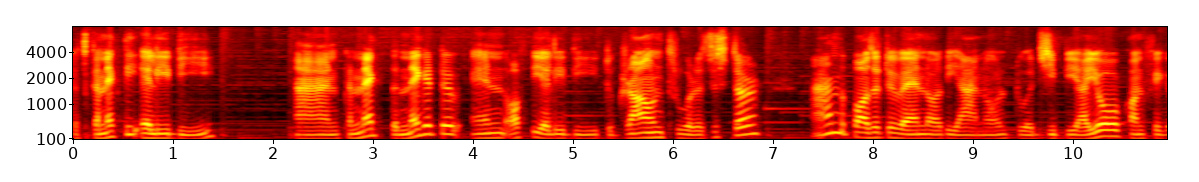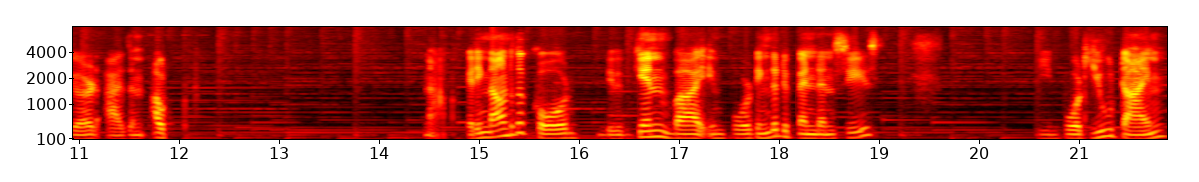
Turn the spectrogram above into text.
Let's connect the LED and connect the negative end of the LED to ground through a resistor and the positive end or the anode to a GPIO configured as an output. Now, getting down to the code, we begin by importing the dependencies. We import utime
